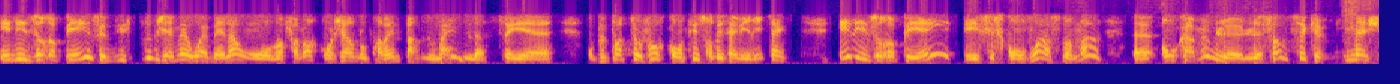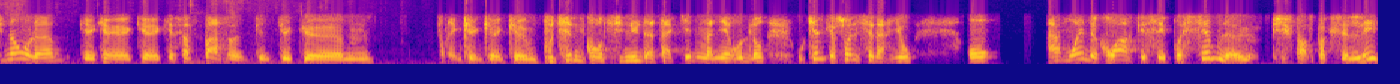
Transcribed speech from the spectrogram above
Et les Européens se disent plus que jamais, ouais, ben là, on va falloir qu'on gère nos problèmes par nous-mêmes. Euh, on peut pas toujours compter sur des Américains. Et les Européens, et c'est ce qu'on voit en ce moment, euh, ont quand même le, sens de que, imaginons là que, que, que, ça se passe, que, que que, que, que Poutine continue d'attaquer de manière ou de l'autre, ou quel que soit le scénario, on, à moins de croire que c'est possible, puis je pense pas que c'est l'est,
